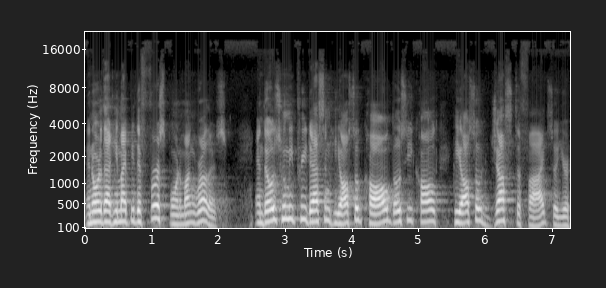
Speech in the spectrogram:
in order that he might be the firstborn among brothers. And those whom he predestined, he also called. Those he called, he also justified. So you're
